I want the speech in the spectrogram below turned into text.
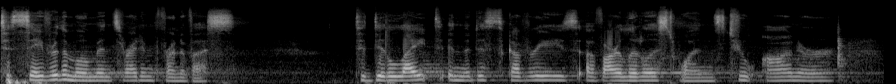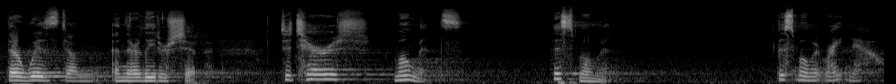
to savor the moments right in front of us to delight in the discoveries of our littlest ones, to honor their wisdom and their leadership, to cherish moments, this moment, this moment right now,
